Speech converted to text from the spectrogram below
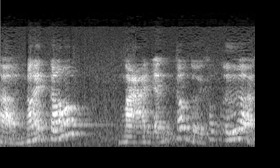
À, nói tốt mà vẫn có người không ưa.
